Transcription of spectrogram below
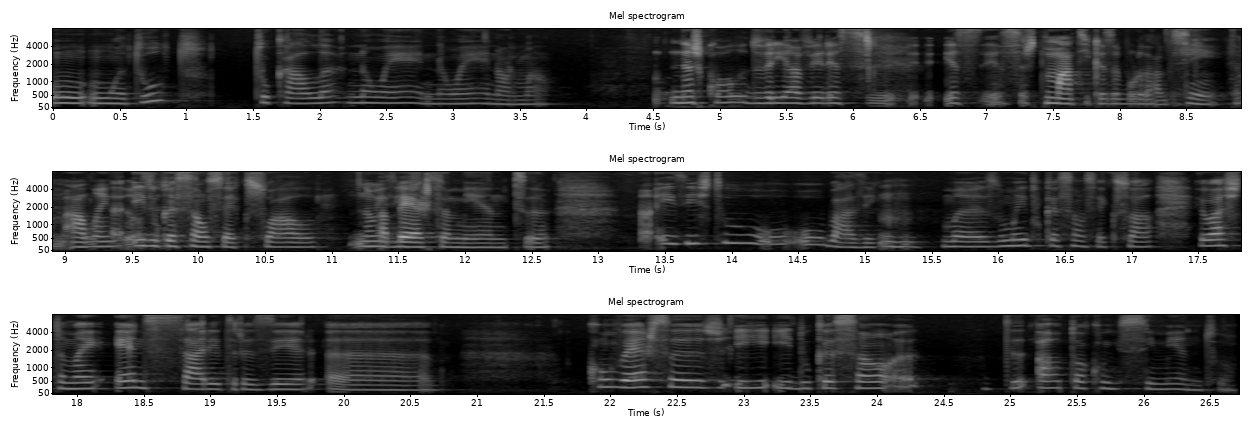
um, um adulto tocá-la não é, não é normal. Na escola deveria haver esse, esse- essas temáticas abordadas. Sim. Além de, ou seja, educação sexual, abertamente. Ah, Existe o, o básico, Uhum. mas uma educação sexual, eu acho também é necessário trazer ah, conversas e educação ah, de autoconhecimento.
